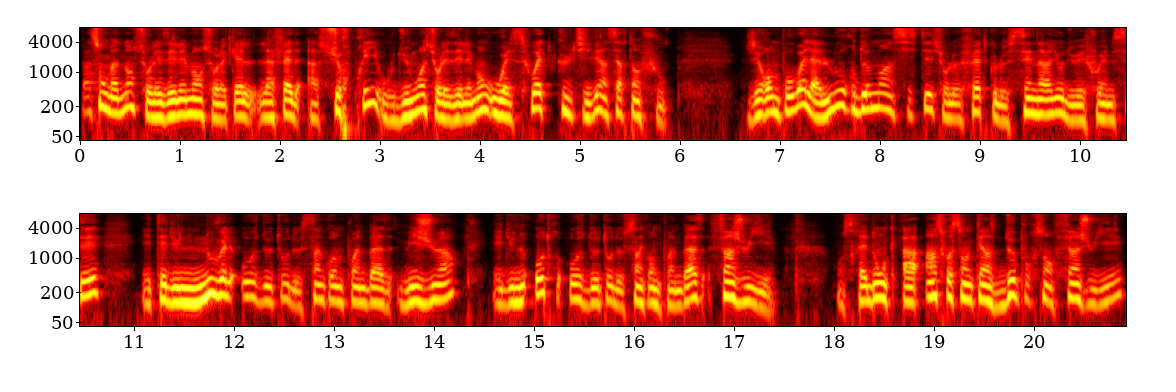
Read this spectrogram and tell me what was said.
Passons maintenant sur les éléments sur lesquels la Fed a surpris, ou du moins sur les éléments où elle souhaite cultiver un certain flou. Jérôme Powell a lourdement insisté sur le fait que le scénario du FOMC était d'une nouvelle hausse de taux de 50 points de base mi-juin et d'une autre hausse de taux de 50 points de base fin juillet. On serait donc à 1,75-2% fin juillet,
